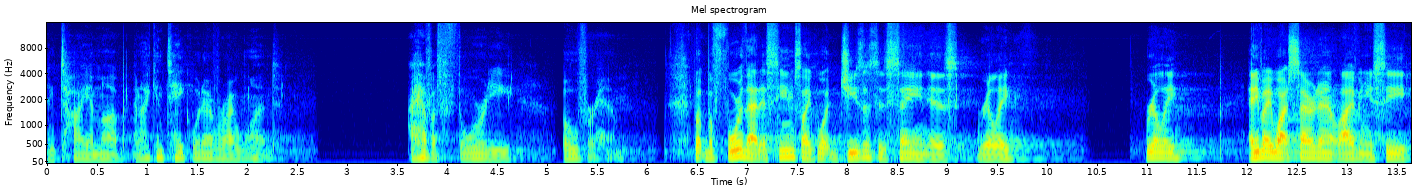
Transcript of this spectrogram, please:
and tie him up, and I can take whatever I want. I have authority over him. But before that, it seems like what Jesus is saying is, really? Really? Anybody watch Saturday Night Live and you see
